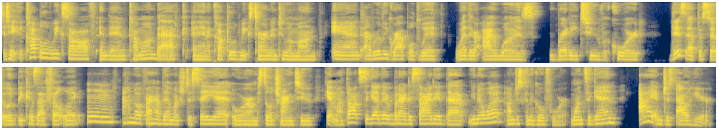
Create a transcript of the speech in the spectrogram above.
to take a couple of weeks off and then come on back. And a couple of weeks turned into a month. And I really grappled with whether I was ready to record this episode because I felt like, mm, I don't know if I have that much to say yet, or I'm still trying to get my thoughts together. But I decided that, you know what? I'm just going to go for it. Once again, I am just out here.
